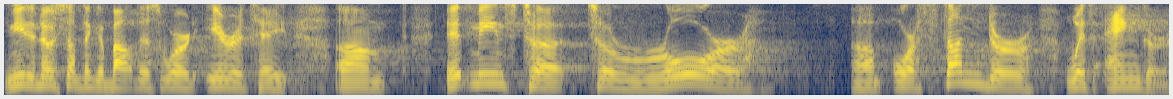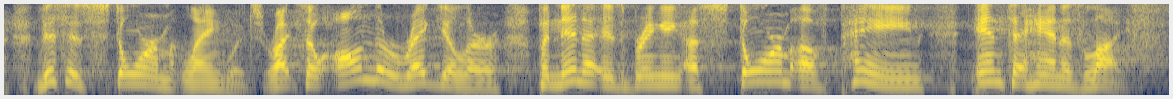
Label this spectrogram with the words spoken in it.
You need to know something about this word irritate. Um, it means to, to roar um, or thunder with anger. This is storm language, right? So, on the regular, Peninnah is bringing a storm of pain into Hannah's life.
